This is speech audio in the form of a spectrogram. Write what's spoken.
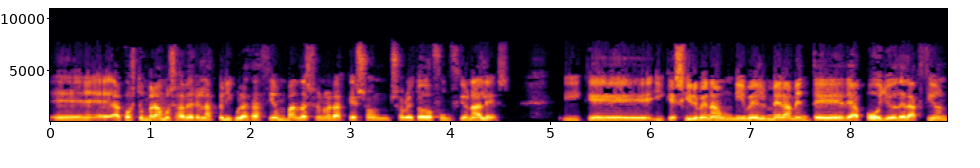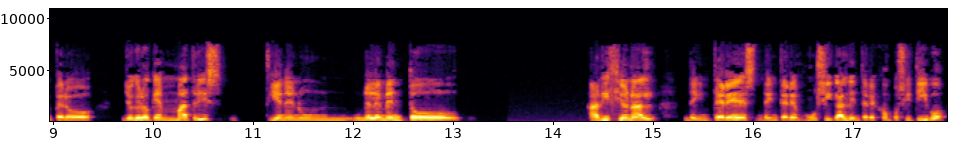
Eh, acostumbramos a ver en las películas de acción bandas sonoras que son sobre todo funcionales y que, y que sirven a un nivel meramente de apoyo de la acción, pero yo creo que en Matrix tienen un, elemento adicional de interés, de interés musical, de interés compositivo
